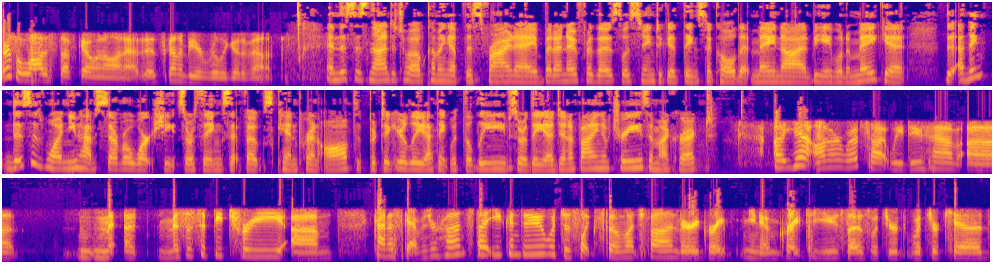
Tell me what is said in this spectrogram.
there's a lot of stuff going on at it. It's going to be a really good event. And this is 9 to 12 coming up this Friday. But I know for those listening to Good Things, Nicole, that may not be able to make it, th- I think this is one you have several worksheets or things that folks can print off, particularly, I think, with the leaves or the identifying of trees. Am I correct? Uh, yeah, on our website we do have uh, a Mississippi tree um, kind of scavenger hunts that you can do, which is like so much fun. Very great, you know, great to use those with your with your kids.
